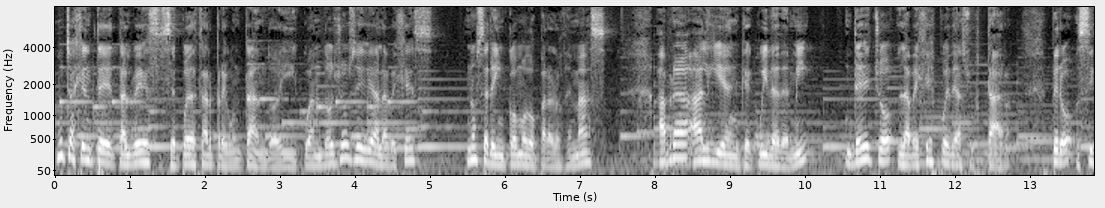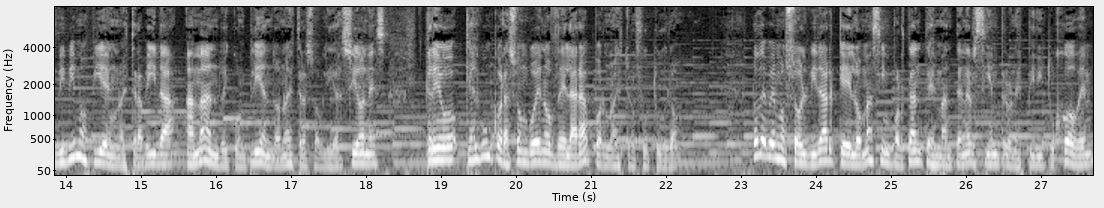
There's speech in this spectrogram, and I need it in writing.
Mucha gente tal vez se pueda estar preguntando, ¿y cuando yo llegue a la vejez, no seré incómodo para los demás? ¿Habrá alguien que cuide de mí? De hecho, la vejez puede asustar, pero si vivimos bien nuestra vida, amando y cumpliendo nuestras obligaciones, creo que algún corazón bueno velará por nuestro futuro. No debemos olvidar que lo más importante es mantener siempre un espíritu joven,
